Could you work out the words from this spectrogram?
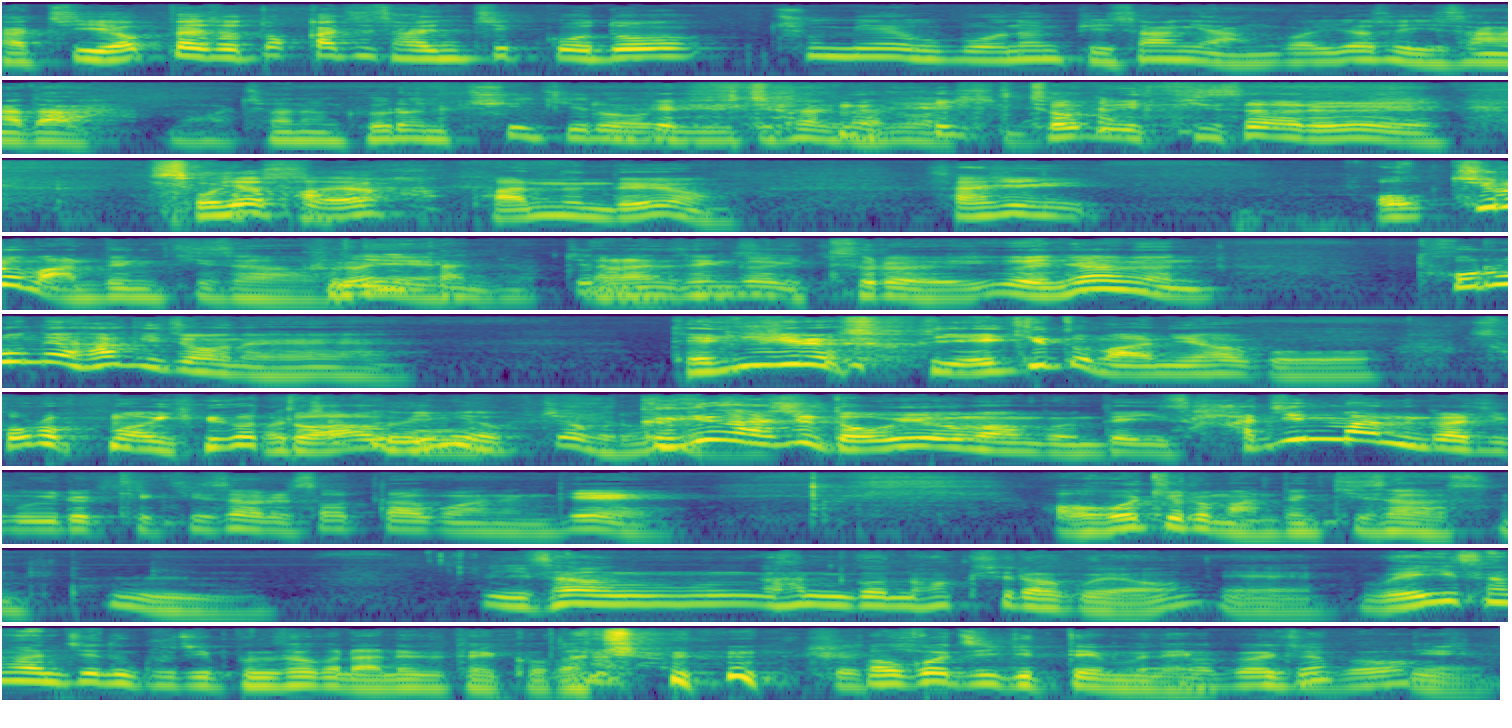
같이 옆에서 똑같이 사진 찍고도 추미애 후보는 비상이 안 걸려서 이상하다. 뭐 저는 그런 취지로 이 기사를 가져왔습니다. 저도 이 기사를 보셨어요? 봤는데요. 사실 억지로 만든 기사. 그러니까요. 라는 생각이 들어요. 왜냐하면 토론회 하기 전에 대기실에서 얘기도 많이 하고 서로 막 이것도 하고 의미 없죠. 그게 거. 사실 더 위험한 건데 이 사진만 가지고 이렇게 기사를 썼다고 하는 게 어거지로 만든 기사 같습니다. 음. 이상한 건 확실하고요. 예. 왜 이상한지는 굳이 분석을 안 해도 될 것 같은 어거지기 때문에. 어거지고. 그죠? 예.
